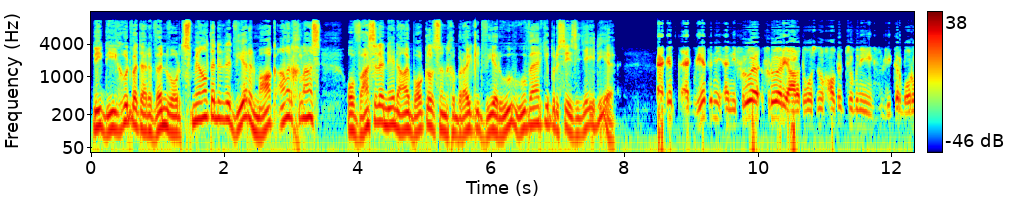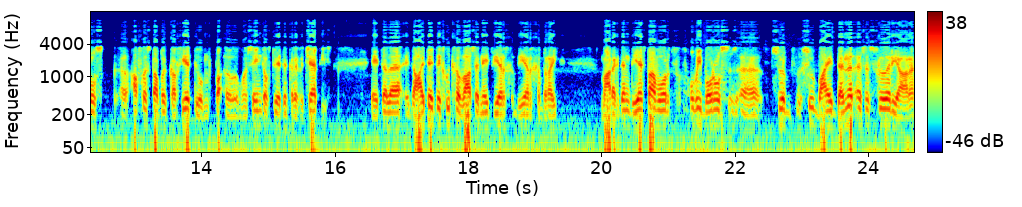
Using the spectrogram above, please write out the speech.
Die die goed wat herwin word, smelt dit dit weer en maak ander glas of was hulle net daai bottels en gebruik dit weer? Hoe hoe werk die proses? Het jy idee? Ek het ek weet in die, in die vroeë vroeë jare het ons nog altyd so by die literbottels uh, afgestap by kafee toe om uh, om 'n sent of twee te kry vir chappies. Het hulle het daai tyd goed gewas en net weer weer gebruik. Maar ek dink deesdae word op die bottels uh, so so baie dunner is as vroeë jare.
